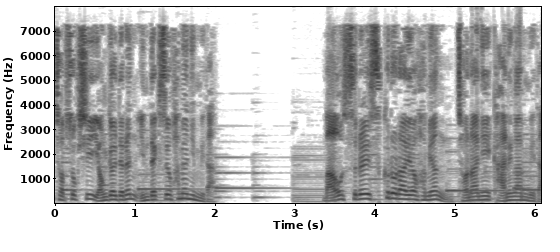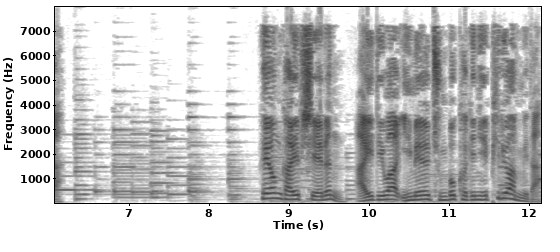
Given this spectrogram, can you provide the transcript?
접속 시 연결되는 인덱스 화면입니다. 마우스를 스크롤하여 하면 전환이 가능합니다. 회원 가입 시에는 아이디와 이메일 중복 확인이 필요합니다.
